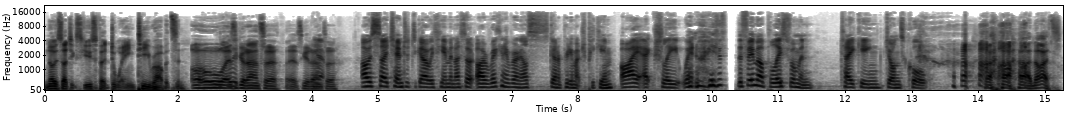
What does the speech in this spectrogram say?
No such excuse for Dwayne T. Robertson. Oh, that's a good answer. That's a good Yeah. answer. I was so tempted to go with him, and I thought, I reckon everyone else is going to pretty much pick him. I actually went with the female policewoman taking John's call. Nice.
